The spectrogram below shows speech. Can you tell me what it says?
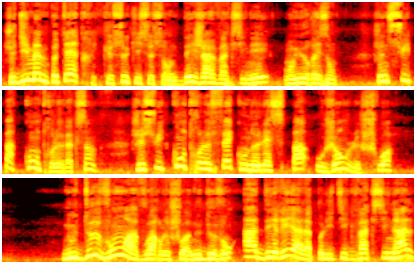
Je dis même peut-être que ceux qui se sont déjà vaccinés ont eu raison. Je ne suis pas contre le vaccin. Je suis contre le fait qu'on ne laisse pas aux gens le choix. Nous devons avoir le choix. Nous devons adhérer à la politique vaccinale,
